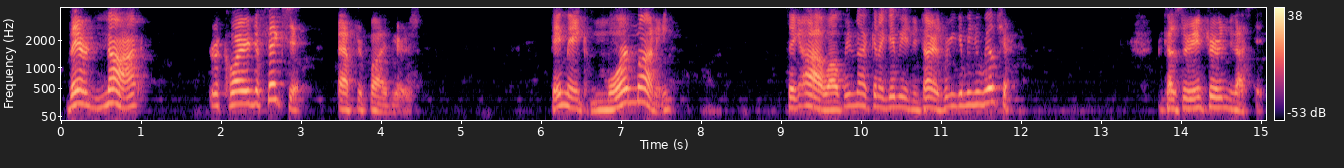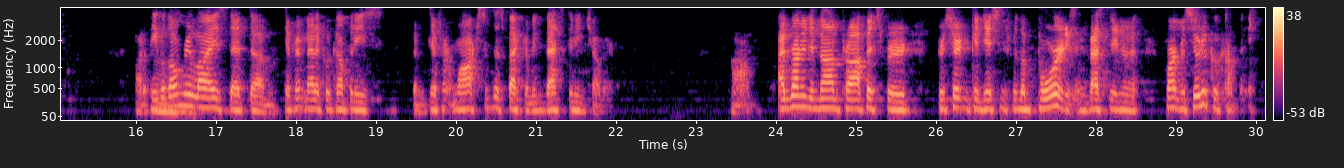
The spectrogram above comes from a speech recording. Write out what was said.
They're not required to fix it after five years. They make more money saying, ah, well, we're not going to give you new tires, we're going to give you a new wheelchair. Because they're inter-invested. A lot of people don't Mm. realize that um, different medical companies from different walks of the spectrum invest in each other. Um, I've run into nonprofits for for certain conditions where the board is invested in a pharmaceutical company.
